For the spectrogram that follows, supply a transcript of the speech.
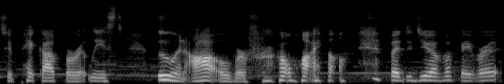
to pick up or at least ooh and ah over for a while. But did you have a favorite?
